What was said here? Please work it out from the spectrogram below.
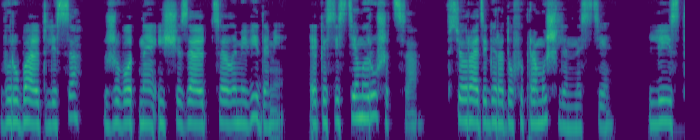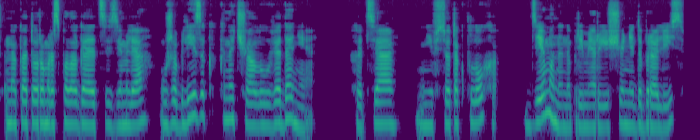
вырубают леса, животные исчезают целыми видами, экосистемы рушатся. Все ради городов и промышленности. Лист, на котором располагается земля, уже близок к началу увядания. Хотя не все так плохо. Демоны, например, еще не добрались,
